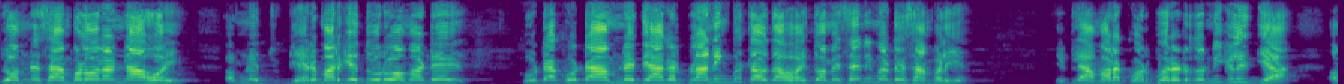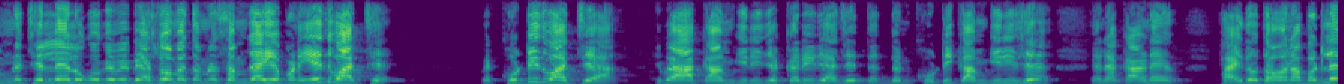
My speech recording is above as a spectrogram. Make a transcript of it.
જો અમને સાંભળવાના ના હોય, અમને ગેરમાર્ગે દોરવા માટે ખોટા ખોટા અમને ત્યાં આગળ પ્લાનિંગ બતાવતા હોય તો અમે શેની માટે સાંભળીએ? એટલે અમારા કોર્પોરેટર તો નીકળી જ ગયા. અમને છેલ્લે એ લોકો કે ભાઈ બેસો, અમે તમને સમજાવીએ, પણ એ જ વાત છે. ખોટી જ વાત છે આ. કે ભાઈ આ કામગીરી જે કરી રહ્યા છે તદ્દન ખોટી કામગીરી છે. એના કારણે ફાયદો થવાના બદલે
